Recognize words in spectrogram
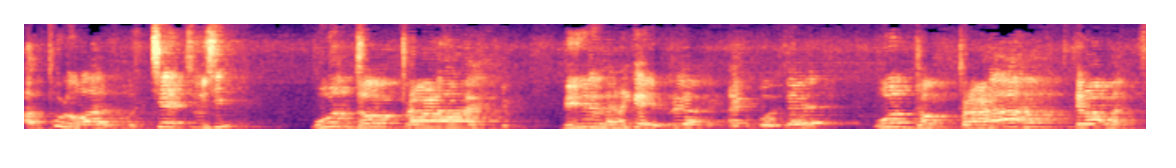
అప్పుడు వారు వచ్చే చూసి ఊర్ధ్వం ప్రాణా వీరు కనుక ఎదురుగా పెట్టకపోతే ఊర్ధ్వం ప్రాణాహం తిరామత్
